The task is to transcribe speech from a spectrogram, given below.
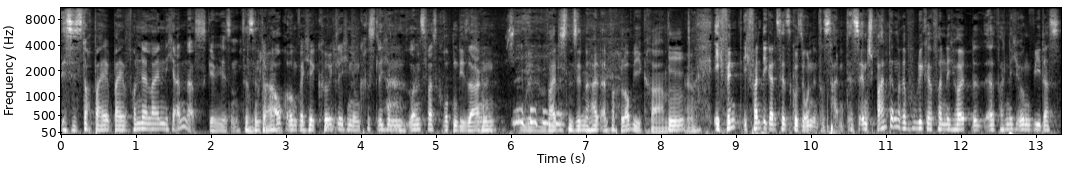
Es ist doch bei, bei von der Leyen nicht anders gewesen. Das sind doch klar. auch irgendwelche kirchlichen und christlichen sonst was Gruppen, die sagen, Im weitesten Sinne halt einfach Lobbykram. Mhm. Ja. ich finde, ich fand die ganze Diskussion interessant. Das Entspannte an der Republika fand ich heute, äh, fand ich irgendwie, dass,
